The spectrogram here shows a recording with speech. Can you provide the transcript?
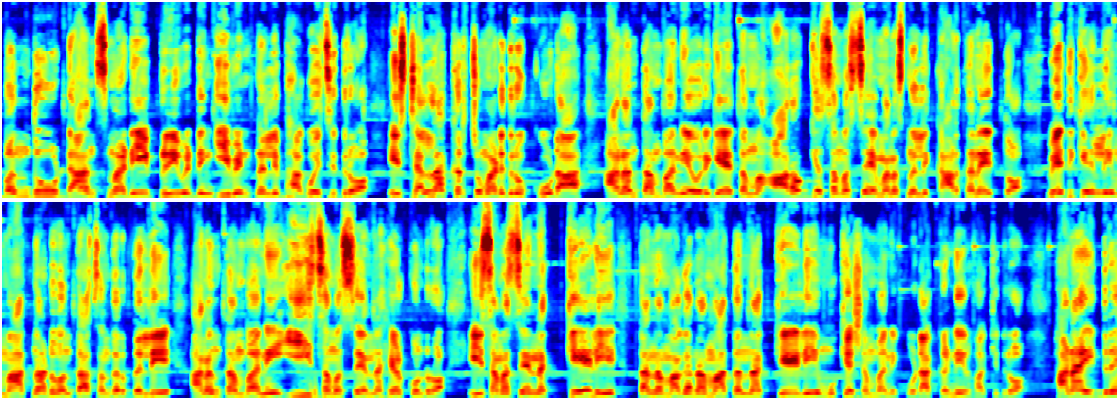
ಬಂದು ಡ್ಯಾನ್ಸ್ ಮಾಡಿ ಪ್ರೀ ವೆಡ್ಡಿಂಗ್ ಇವೆಂಟ್ನಲ್ಲಿ ಭಾಗವಹಿಸಿದ್ರು. ಇಷ್ಟೆಲ್ಲ ಖರ್ಚು ಮಾಡಿದರೂ ಕೂಡ ಅನಂತ್ ಅಂಬಾನಿ ಅವರಿಗೆ ತಮ್ಮ ಆರೋಗ್ಯ ಸಮಸ್ಯೆ ಮನಸ್ಸಿನಲ್ಲಿ ಕಾಡ್ತಾನೆ ಇತ್ತು. ವೇದಿಕೆಯಲ್ಲಿ ಮಾತನಾಡುವಂಥ ಸಂದರ್ಭದಲ್ಲಿ ಅನಂತ ಅಂಬಾನಿ ಈ ಸಮಸ್ಯೆಯನ್ನು ಹೇಳ್ಕೊಂಡ್ರು. ಈ ಸಮಸ್ಯೆಯನ್ನು ಕೇಳಿ ತನ್ನ ಮಗನ ಮಾತನ್ನ ಕೇಳಿ ಮುಖೇಶ್ ಅಂಬಾನಿ ಕೂಡ ಕಣ್ಣೀರು ಹಾಕಿದ್ರು. ಹಣ ಇದ್ದರೆ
